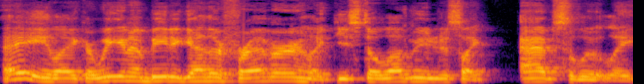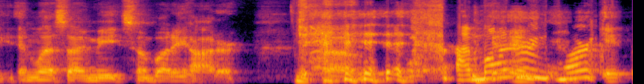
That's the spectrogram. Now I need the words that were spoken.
"Hey, like, are we gonna be together forever? Like, do you still love me?" And just like, absolutely, unless I meet somebody hotter. Um, I'm monitoring the market,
